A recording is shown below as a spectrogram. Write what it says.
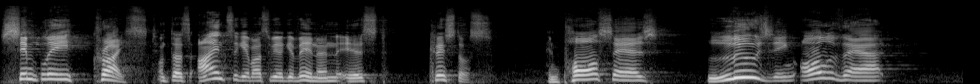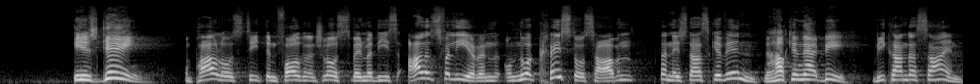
simply Christ. Und das Einzige, was wir gewinnen, ist Christus. And Paul says, losing all of that is gain. Und Paulus zieht den folgenden Schluss, wenn wir dies alles verlieren und nur Christus haben, dann ist das Gewinn. Now, how can that be? Wie kann das sein?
